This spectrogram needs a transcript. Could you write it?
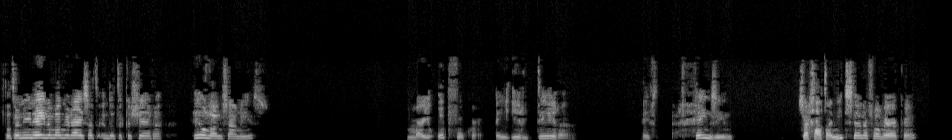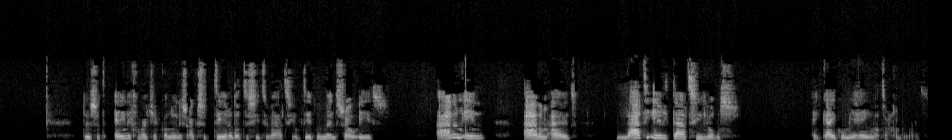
dat er nu een hele lange rij staat en dat de cashier heel langzaam is. Maar je opfokken en je irriteren heeft geen zin. Zij gaat daar niet sneller van werken. Dus het enige wat je kan doen is accepteren dat de situatie op dit moment zo is. Adem in, adem uit. Laat die irritatie los. En kijk om je heen wat er gebeurt.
